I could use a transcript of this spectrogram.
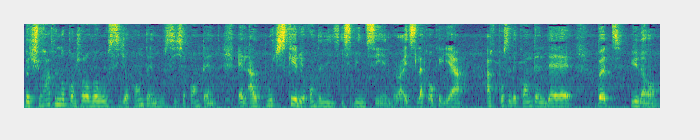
but you have no control over who sees your content who sees your content and at which scale your content is, is being seen right? It's like okay yeah I've posted the content there but you know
